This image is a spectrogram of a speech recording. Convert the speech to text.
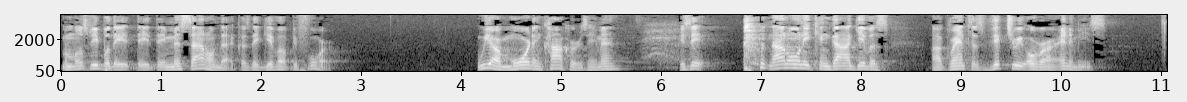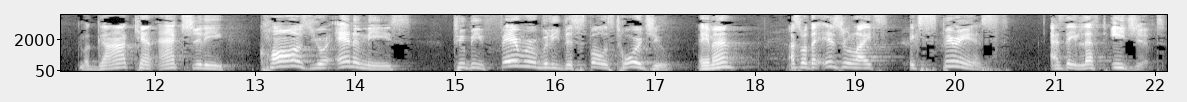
But most people, they, they, they miss out on that because they give up before. We are more than conquerors, amen? You see, not only can God give us, uh, grant us victory over our enemies, but God can actually cause your enemies to be favorably disposed towards you. Amen? That's what the Israelites experienced as they left Egypt.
